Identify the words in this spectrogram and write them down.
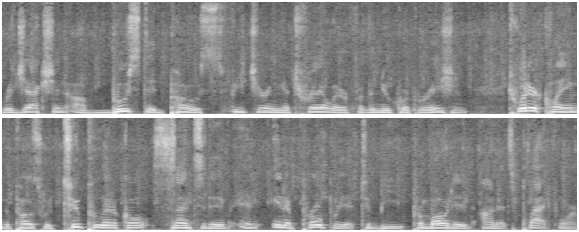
rejection of boosted posts featuring a trailer for the new corporation. Twitter claimed the posts were too political, sensitive, and inappropriate to be promoted on its platform.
